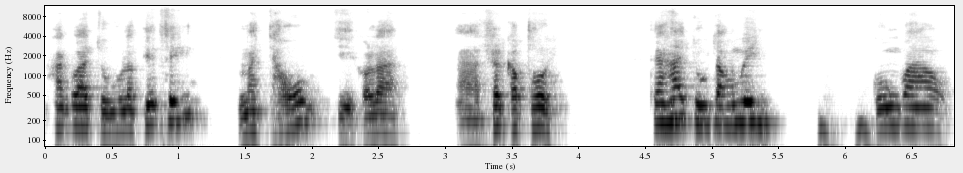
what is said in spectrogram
hoặc là chú là tiến sĩ mà cháu chỉ có là à, sơ cấp thôi. Thế hai chú cháu mình cùng vào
